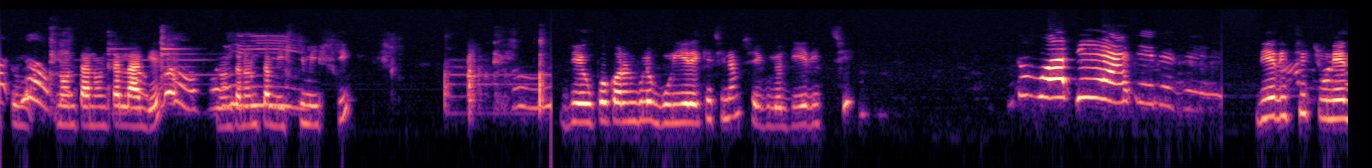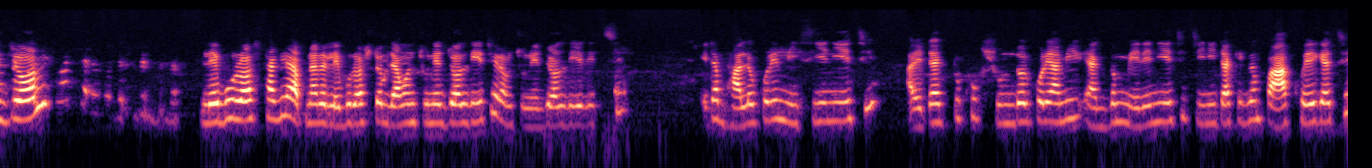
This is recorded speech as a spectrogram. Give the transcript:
একটু নোনতা নোনতা লাগে। নোনতা নোনতা মিষ্টি মিষ্টি। যে উপকরণগুলো গুঁড়িয়ে রেখেছিলাম, সেগুলো দিয়ে দিচ্ছি। দিয়ে দিচ্ছি চুনের জল। লেবুর রস থাকলে আপনারা লেবুর রসটা যেমন চুনের জল দিয়েছে, এরকম চুনের জল দিয়ে দিচ্ছি। এটা ভালো করে মিশিয়ে নিয়েছি, আর এটা একটু খুব সুন্দর করে আমি একদম মেরে নিয়েছি। চিনিটাকে একদম পাক হয়ে গেছে।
